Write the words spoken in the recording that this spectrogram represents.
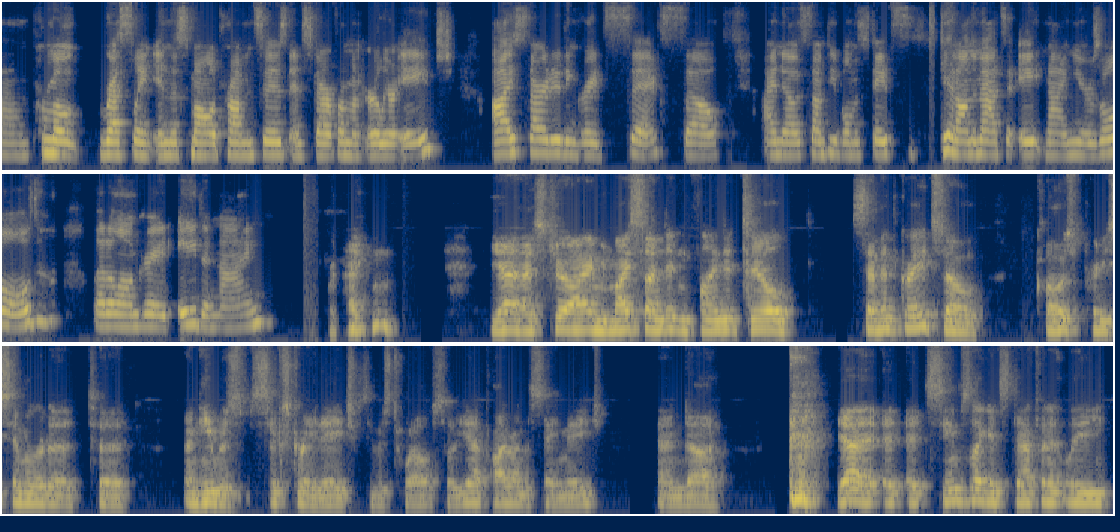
um, promote wrestling in the smaller provinces and start from an earlier age. I started in grade six, so I know some people in the States get on the mats at eight, nine years old, let alone grade eight and nine. Right. Yeah, that's true. I mean, my son didn't find it till seventh grade, so close, pretty similar to to, and he was sixth grade age he was twelve. So yeah, probably around the same age. And uh, yeah, it, it seems like it's definitely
